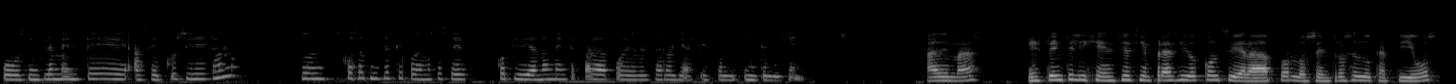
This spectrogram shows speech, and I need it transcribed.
o simplemente hacer crucigramas. Son cosas simples que podemos hacer cotidianamente para poder desarrollar esta inteligencia. Además, esta inteligencia siempre ha sido considerada por los centros educativos,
